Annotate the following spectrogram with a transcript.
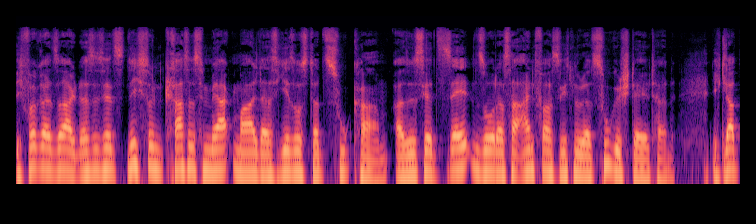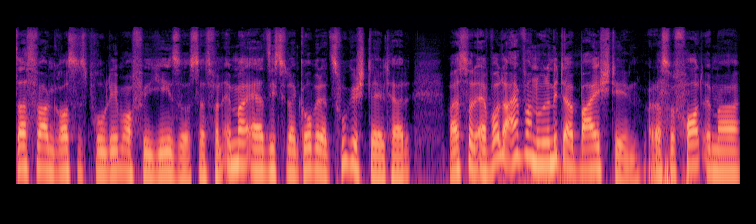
Ich wollte gerade sagen, das ist jetzt nicht so ein krasses Merkmal, dass Jesus dazu kam. Also es ist jetzt selten so, dass er einfach sich nur dazugestellt hat. Ich glaube, das war ein großes Problem auch für Jesus, dass wann immer er sich zu der Gruppe dazugestellt hat, weißt du, er wollte einfach nur mit dabei stehen, weil das sofort immer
